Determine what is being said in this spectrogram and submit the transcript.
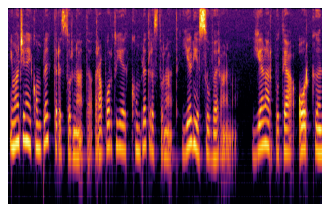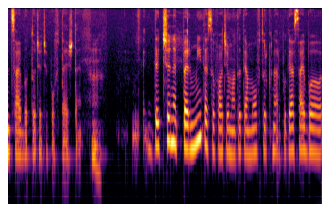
Imaginea e complet răsturnată, raportul e complet răsturnat. El e suveranul. El ar putea oricând să aibă tot ceea ce poftește. Hmm de ce ne permite să facem atâtea mofturi când ar putea să aibă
